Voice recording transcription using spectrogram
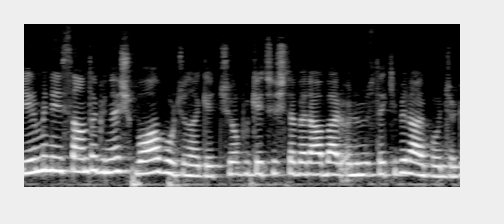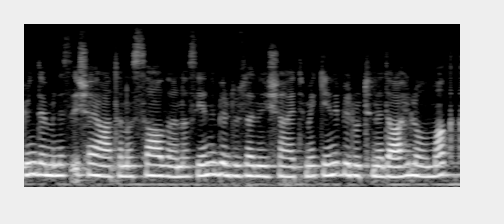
20 Nisan'da Güneş Boğa burcuna geçiyor. Bu geçişle beraber önümüzdeki bir ay boyunca gündeminiz, iş hayatınız, sağlığınız, yeni bir düzen inşa etmek, yeni bir rutine dahil olmak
